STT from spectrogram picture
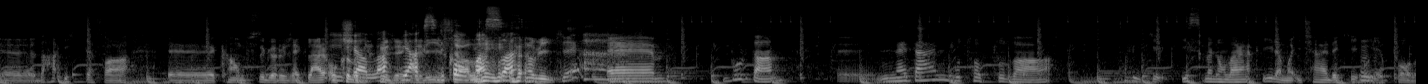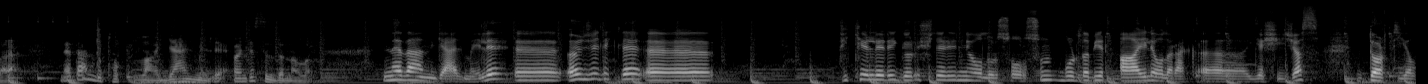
e, daha ilk defa e, kampüsü görecekler, okulu İnşallah, bir görecekler aksilik inşallah. olmazsa. Tabii ki. Ee, buradan e, neden bu topluluğa tabii ki ismen olarak değil ama içerideki o yapı olarak neden bu topluluğa gelmeli? Önce sizden alalım. Neden gelmeli? Ee, öncelikle e, fikirleri, görüşleri ne olursa olsun burada bir aile olarak e, yaşayacağız. 4 yıl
